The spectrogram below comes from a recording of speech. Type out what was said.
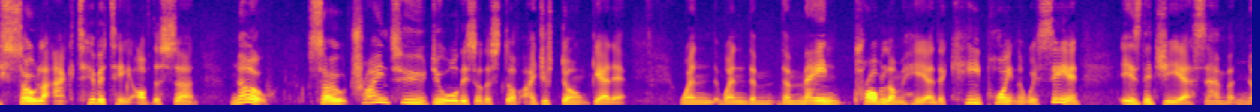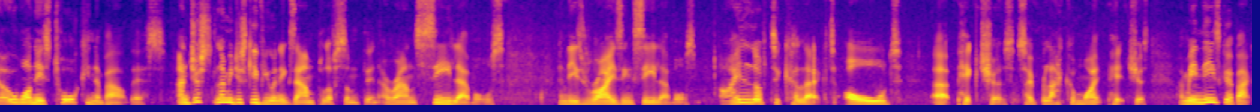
solar activity of the sun? No. So trying to do all this other stuff, I just don't get it. When, when the, the main problem here, the key point that we're seeing is the GSM, but no one is talking about this. And just let me just give you an example of something around sea levels and these rising sea levels. I love to collect old uh, pictures, so black and white pictures. I mean, these go back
